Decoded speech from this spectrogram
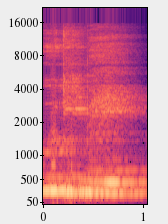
Udipe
